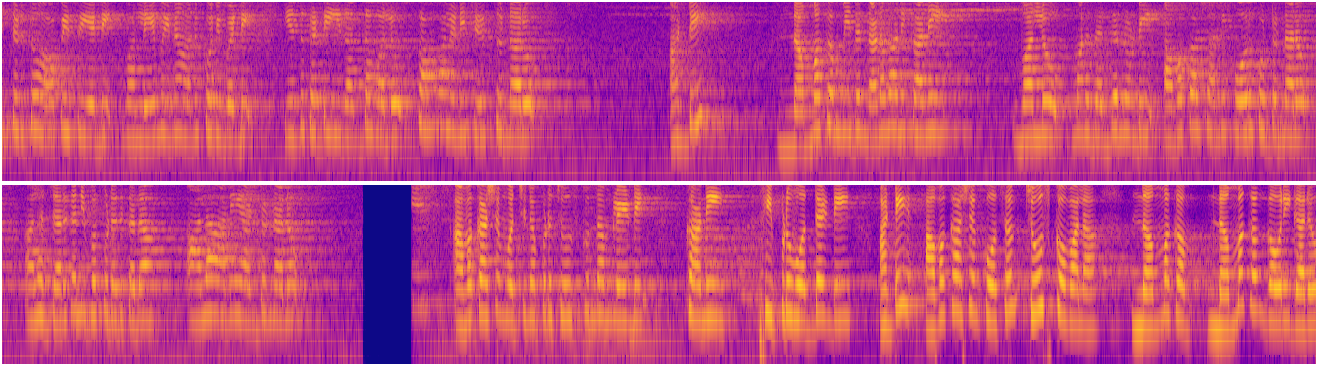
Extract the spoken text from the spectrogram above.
ఇద్దరితో ఆపేసేయండి. వాళ్ళు ఏమైనా అనుకోనివ్వండి. ఎందుకంటే ఇదంతా వాళ్ళు కావాలని చేస్తున్నారు. అంటే నమ్మకం మీద నడవాలి కానీ వాళ్ళు మన దగ్గర నుండి అవకాశాన్ని కోరుకుంటున్నారు. అలా జరగనివ్వకూడదు కదా. అలా అని అంటున్నాను. అవకాశం వచ్చినప్పుడు చూసుకుందాంలేండి. కానీ ఇప్పుడు వద్దండి. అంటే అవకాశం కోసం చూసుకోవాలా? నమ్మకం నమ్మకం గౌరీ గారు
